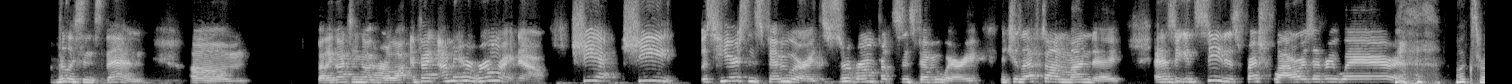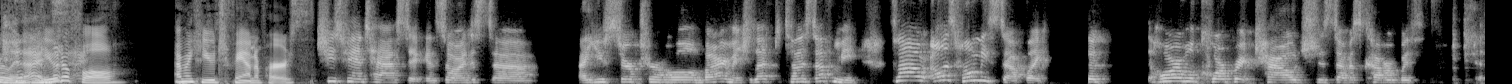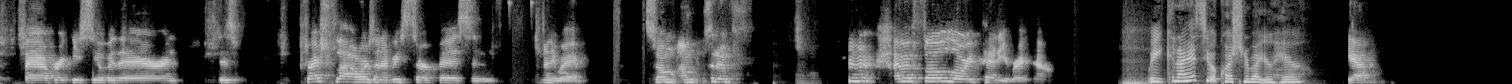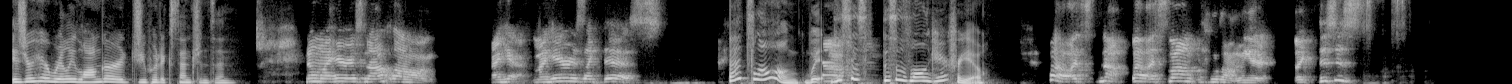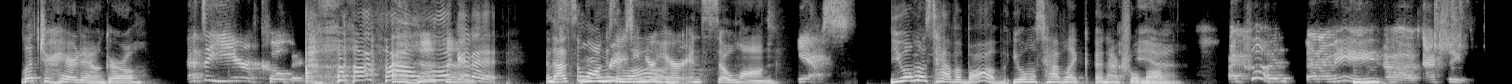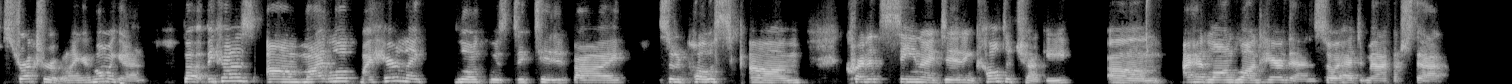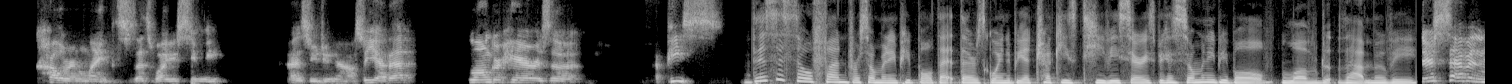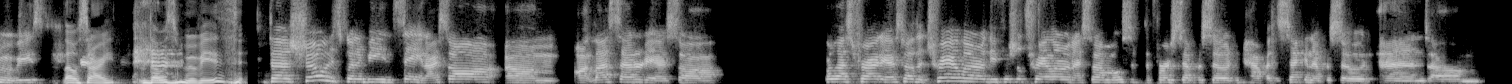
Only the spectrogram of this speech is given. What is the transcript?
really since then. Um, but I got to hang out with her a lot. In fact, I'm in her room right now. She she was here since February. This is her room for, since February, and she left on Monday. And as you can see, there's fresh flowers everywhere. And Looks really nice. Beautiful. I'm a huge fan of hers. she's fantastic. And so I just uh, I usurped her whole environment. She left a ton of stuff for me, flower, all this homey stuff, like the horrible corporate couch and stuff is covered with fabric you see over there, and there's fresh flowers on every surface. And anyway, so I'm, I'm sort of I'm a faux Lori Petty right now. Wait, can I ask you a question about your hair? Yeah. Is your hair really longer or did you put extensions in? No, my hair is not long. My hair, my hair is like this. That's long. Wait, this is this is long hair for you. Well, it's not. Well, it's long. Hold on, let me get it. Like this is. Let your hair down, girl. That's a year of COVID. oh, look at it. It's That's the longest I've seen your hair in so long. yes, You almost have a bob. You almost have like an actual bob. I could, and I may Mm-hmm. uh, actually structure it when I get home again. But because um, my look, my hair length look was dictated by sort of post um, credits scene I did in Cult of Chucky. Um, I had long blonde hair then, so I had to match that color and length. So that's why you see me as you do now. So yeah, that longer hair is a a piece. This is so fun for so many people that there's going to be a Chucky's TV series because so many people loved that movie. There's seven movies. Oh, sorry, those movies. the show is going to be insane. I saw um on last Saturday. I saw or last Friday. I saw the trailer, the official trailer, and I saw most of the first episode and half of the second episode. And um,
